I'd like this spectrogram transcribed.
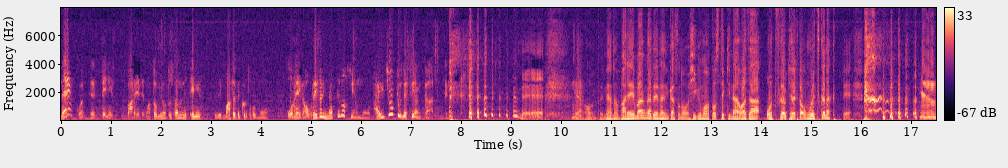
ね、こうやってテニス、バレーでまとめようとしたのにテニスで混ぜてくるところもう、俺が俺がになってますやん、もう最上級ですやんか、ってね。ねえ。うんいや、本当にね、あの、バレエ漫画で何かその、ヒグマ落とし的な技を使うキャラクター思いつかなくって、うん。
